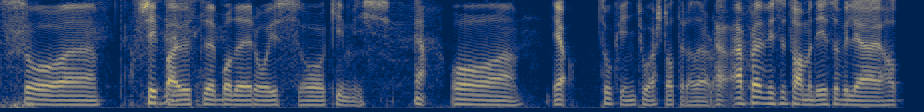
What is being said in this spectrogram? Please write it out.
så uh, shippa jeg ut uh, både Royce og Kimmich. Ja. Og ja, tok inn to erstattere der, da. Ja, for hvis du tar med de, så ville jeg hatt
